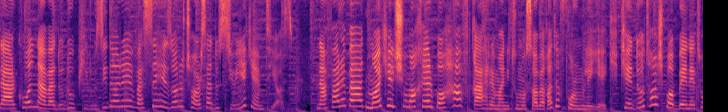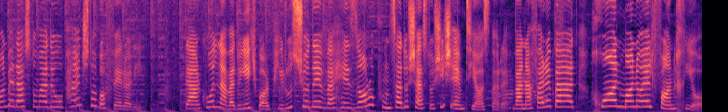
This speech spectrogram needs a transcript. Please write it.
در کل 92 پیروزی داره و 3431 امتیاز. نفر بعد مایکل شوماخر با هفت قهرمانی تو مسابقات فرمول یک که دوتاش با بنتون به دست اومده و پنج تا با فراری. در کل 91 بار پیروز شده و 1566 امتیاز داره. و نفر بعد خوان مانوئل فانخیو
